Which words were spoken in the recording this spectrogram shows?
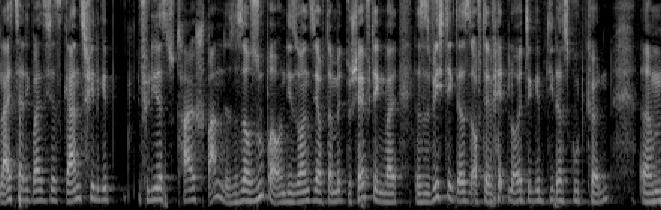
gleichzeitig weiß ich, dass es ganz viele gibt, für die das total spannend ist. Das ist auch super und die sollen sich auch damit beschäftigen, weil das ist wichtig, dass es auf der Welt Leute gibt, die das gut können. Ähm,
